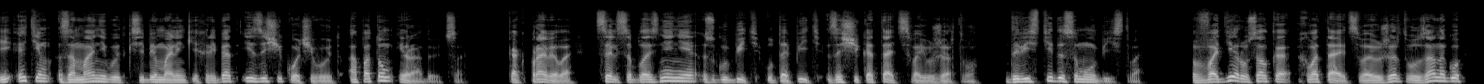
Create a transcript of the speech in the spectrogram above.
и этим заманивают к себе маленьких ребят и защекочивают, а потом и радуются. Как правило, цель соблазнения – сгубить, утопить, защекотать свою жертву, довести до самоубийства. В воде русалка хватает свою жертву за ногу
